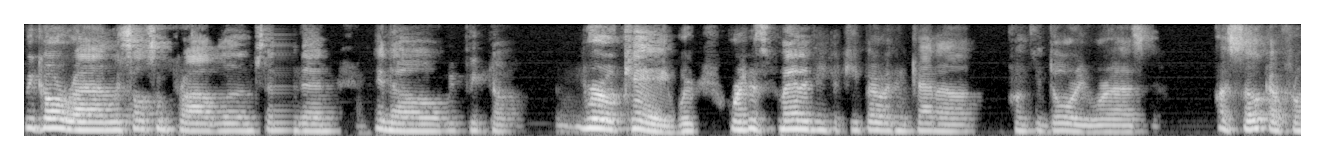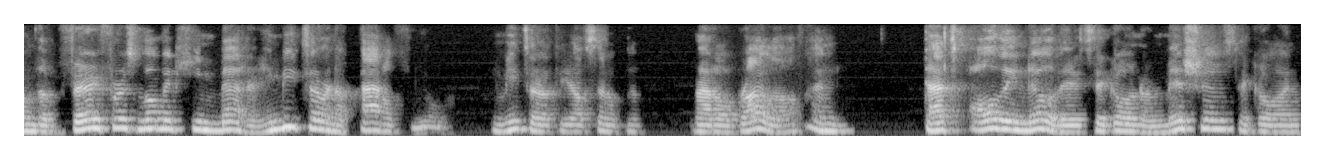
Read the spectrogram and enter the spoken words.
we go around, we solve some problems, and then you know we, we you know, we're okay. We're we're just managing to keep everything kind of hunky dory. Whereas Ahsoka, from the very first moment he met her, he meets her in a battlefield. He meets her at the outset of the Battle of Ryloth, and that's all they know. They, they go on missions, they go on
